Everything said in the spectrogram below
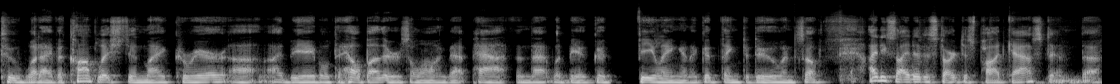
to what I've accomplished in my career. Uh, I'd be able to help others along that path, and that would be a good feeling and a good thing to do. And so I decided to start this podcast. And uh,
